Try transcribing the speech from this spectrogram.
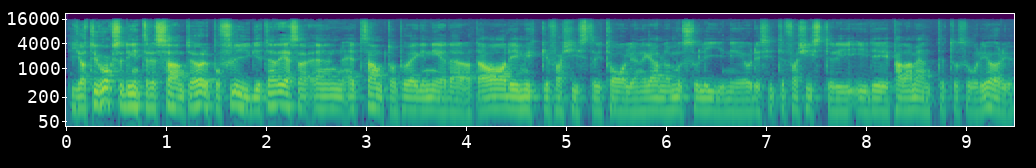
Jag tycker också det är intressant. Jag hörde på flyget en resa, en, ett samtal på vägen ner där att ja, det är mycket fascister i Italien. Det gamla Mussolini och det sitter fascister i, i det parlamentet och så. Det gör det ju.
